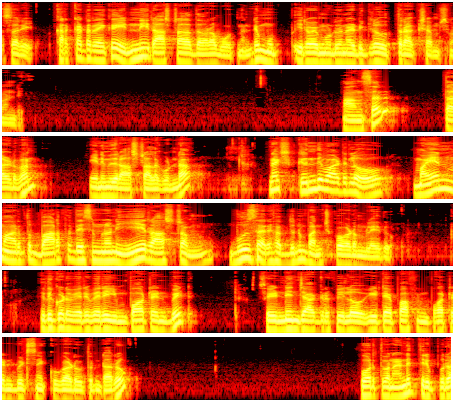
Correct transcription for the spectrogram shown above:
సారీ కర్కట రేఖ ఎన్ని రాష్ట్రాల ద్వారా పోతుంది? అంటే ముప్ ఇరవై మూడున్నర డిగ్రీల ఉత్తరాక్షాంశం అండి. ఆన్సర్ థర్డ్ వన్ ఎనిమిది రాష్ట్రాల గుండా. నెక్స్ట్ క్రింది వాటిలో మయన్మార్తో భారతదేశంలోని ఏ రాష్ట్రం భూ సరిహద్దును పంచుకోవడం లేదు? ఇది కూడా very very important bit so Indian జాగ్రఫీలో ఈ టైప్ ఆఫ్ ఇంపార్టెంట్ బిట్స్ని ఎక్కువగా అడుగుతుంటారు. ఫోర్త్ వన్ అండి త్రిపుర.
